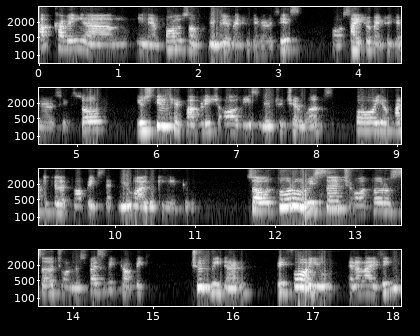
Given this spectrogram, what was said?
upcoming um, in forms of bibliometric analysis or scientometric analysis. So you still can publish all these literature works for your particular topics that you are looking into. So thorough research or thorough search on the specific topic should be done before you analyzing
